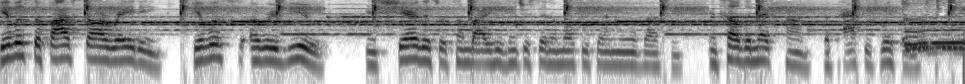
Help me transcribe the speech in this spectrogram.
give us a five star rating, give us a review, and share this with somebody who's interested in multifamily investing. Until the next time, the pack is with you.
